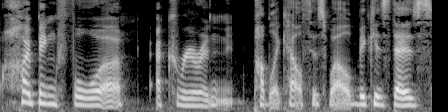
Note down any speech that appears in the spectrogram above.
hoping for a career in public health as well, because there's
